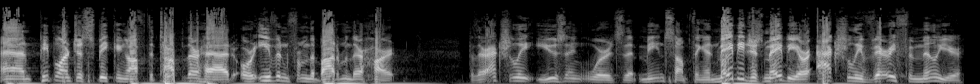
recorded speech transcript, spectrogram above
And people aren't just speaking off the top of their head or even from the bottom of their heart, but they're actually using words that mean something and maybe, just maybe, are actually very familiar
